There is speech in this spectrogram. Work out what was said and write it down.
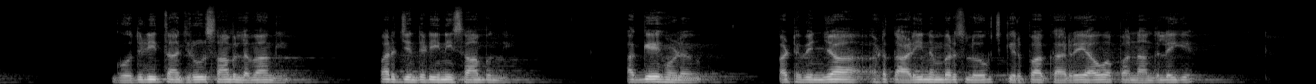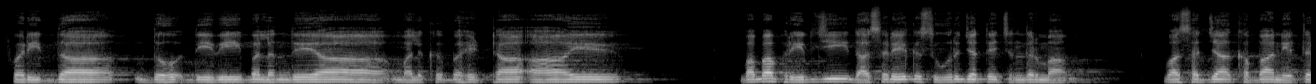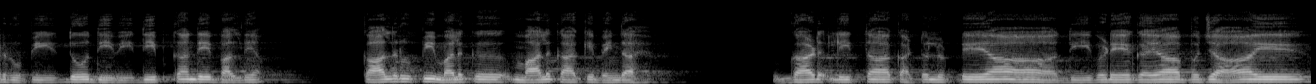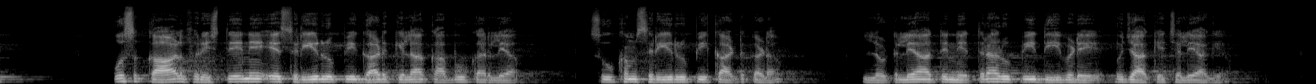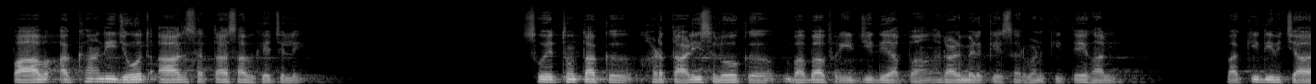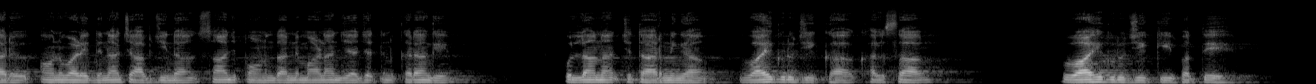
ਗੋਦੜੀ ਤਾਂ ਜ਼ਰੂਰ ਸਾਂਭ ਲਵਾਂਗੇ। ਪਰ ਜਿੰਦੜੀ ਨਹੀਂ ਸਾਂਭ ਹੁੰਦੀ। ਅੱਗੇ ਹੁਣ 58 48 ਨੰਬਰ ਸ਼ਲੋਕ ਚ ਕਿਰਪਾ ਕਰ ਰਹੇ ਆਓ ਆਪਾਂ ਆਨੰਦ ਲਈਏ। ਫਰੀਦਾ ਦੋਹ ਦੇਵੀ ਬਲੰਦਿਆ, ਮਲਖ ਬਹਿਠਾ ਆਏ। ਬਾਬਾ ਫਰੀਦ ਜੀ ਦੱਸ ਰਹੇ ਕਿ ਸੂਰਜ ਅਤੇ ਚੰਦਰਮਾ ਵਾ ਸੱਜਾ ਖੱਬਾ ਨੇਤਰ ਰੂਪੀ ਦੋ ਦੀਵੀ ਦੀਪਕਾਂ ਦੇ ਬਲਦਿਆਂ ਕਾਲ ਰੂਪੀ ਮਲਕ ਮਾਲਕ ਆ ਕੇ ਬੈੰਦਾ ਹੈ। ਗੜ ਲੀਤਾ ਘਟ ਲੁੱਟਿਆ, ਦੀਵੜੇ ਗਿਆ 부ਝਾਏ ਉਸ ਕਾਲ ਫਰਿਸ਼ਤੇ ਨੇ ਇਹ ਸਰੀਰ ਰੂਪੀ ਗੜ ਕਿਲਾ ਕਾਬੂ ਕਰ ਲਿਆ। ਸੂਖਮ ਸਰੀਰ ਰੂਪੀ ਘਟ ਘੜਾ ਲੁੱਟ ਲਿਆ ਤੇ ਨੇਤਰਾ ਰੂਪੀ ਦੀਵੜੇ 부ਝਾ ਕੇ ਚਲਿਆ ਗਿਆ। ਭਾਵ ਅੱਖਾਂ ਦੀ ਜੋਤ ਆਦ ਸੱਤਾ ਸਭ ਖਿੱਚ ਲਈ ਸੋ ਇਥੋਂ ਤੱਕ 48 ਸ਼ਲੋਕ ਬਾਬਾ ਫਰੀਦ ਜੀ ਦੇ ਆਪਾਂ ਰਲ ਮਿਲ ਕੇ ਸਰਵਣ ਕੀਤੇ ਹਨ। ਬਾਕੀ ਦੀ ਵਿਚਾਰ ਆਉਣ ਵਾਲੇ ਦਿਨਾਂ 'ਚ ਆਪ ਜੀ ਨਾਲ ਸਾਂਝ ਪਾਉਣ ਦਾ ਨਿਮਾਣਾ ਜਿਹਾ ਯਤਨ ਕਰਾਂਗੇ। ਭੁੱਲਾਂ ਨਾ ਚਿਤਾਰਨੀਆਂ। ਵਾਹਿਗੁਰੂ ਜੀ ਕਾ ਖਾਲਸਾ। ਵਾਹਿਗੁਰੂ ਜੀ ਕੀ ਫਤਿਹ।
